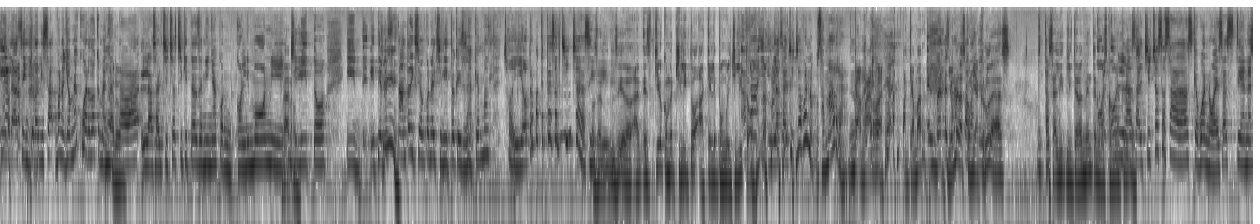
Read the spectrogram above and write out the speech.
Y, la sincronizada. Bueno, yo me acuerdo que me encantaba las salchichas chiquitas de niña con, con limón y chilito. Y, tienes tanta adicción con el chilito que dices, ¿a qué más le echo? Y otro paquete de salchichas. Y, o sea, sí, quiero comer chilito, ¿a qué le pongo el chilito? y la salchicha, bueno, pues amarra. ¿No? Amarra, para que amar. Yo me las comía crudas. O sea, literalmente me las comía crudas. las salchichas asadas, que bueno, esas tienen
